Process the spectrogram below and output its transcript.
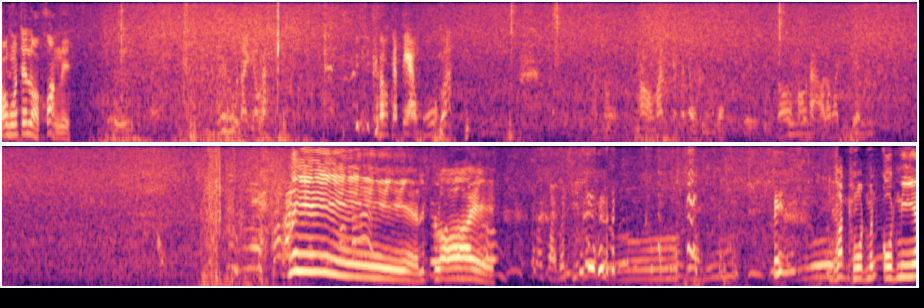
เขาหัวแต่หลอกขว้างนี่อู้ใส่เกี่ยววะกำกระแตวหูวะมันเขาเขามันแกกระเจ้าจริงเลยเขาเขาถาวแล้วก็เปลี่ยนนี่เรียบร้อยปล่อยเบิร์ดชีสเลยวัดโหดเหมือนโกรธเมีย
